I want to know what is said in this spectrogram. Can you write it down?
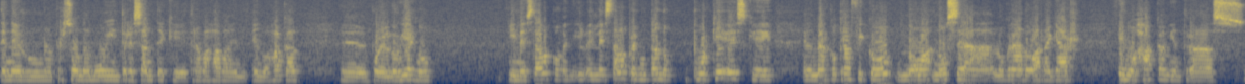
tener una persona muy interesante que trabajaba en, Oaxaca eh, por el gobierno y me estaba le estaba preguntando por qué es que el narcotráfico no, no se ha logrado arraigar en Oaxaca mientras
